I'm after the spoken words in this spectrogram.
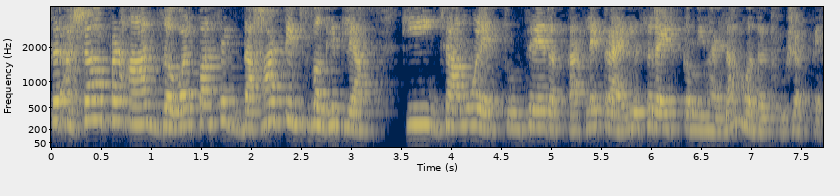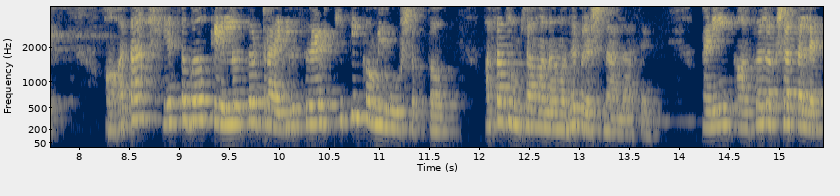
तर अशा आपण आज जवळपास एक दहा टिप्स बघितल्या की ज्यामुळे तुमचे रक्तातले ट्रायग्लिसराईड्स कमी व्हायला मदत होऊ शकते. आता हे सगळं केलं तर ट्रायग्लिसराईड किती कमी होऊ शकतं असा तुमच्या मनामध्ये प्रश्न आला असेल. आणि असं लक्षात आलंय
